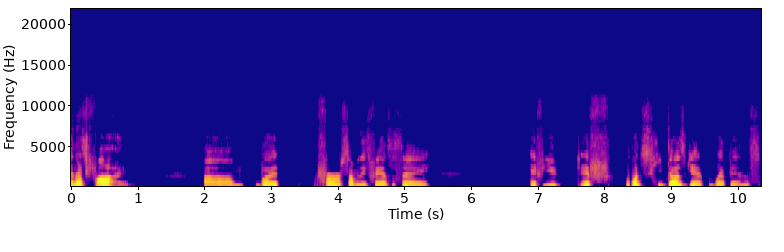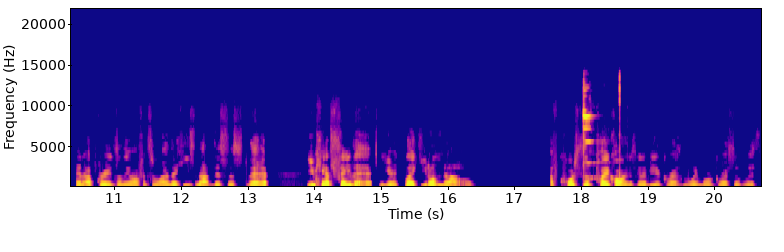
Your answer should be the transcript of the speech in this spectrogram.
And that's fine. Um, but for some of these fans to say, if you, if once he does get weapons and upgrades on the offensive line, that he's not this, this, that, you can't say that. You're like, you don't know of course the play calling is going to be aggressive, way more aggressive with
